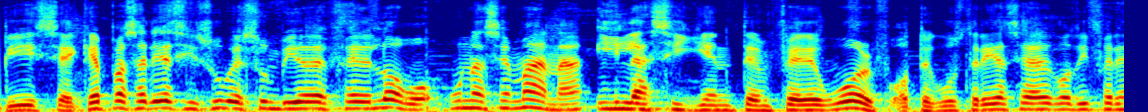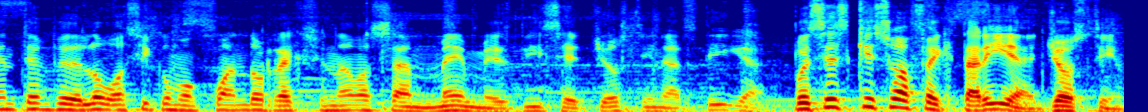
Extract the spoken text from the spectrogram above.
Dice, ¿qué pasaría si subes un video de Fede Lobo una semana y la siguiente en Fede Wolf? ¿O te gustaría hacer algo diferente en Fede Lobo, así como cuando reaccionabas a memes? Dice Justin Artiga. Pues es que eso afectaría, Justin.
